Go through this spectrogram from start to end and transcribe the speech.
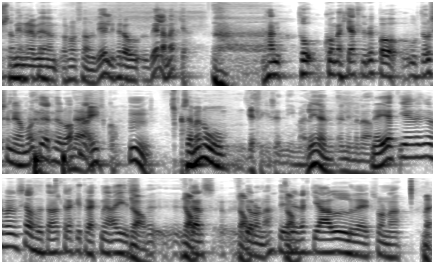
sem minnir er að við höfum hrósað hann vel fyrir á vel að merkja Hann tó, kom ekki allir upp á úr dósinni á móti þér þegar þú opnaði Nei. sko. hmm. Sem er nú, ég ætla ekki að segja nýmæli en, en ég menna Nei, ég, ég, ég er að sjá þetta trekk í trekk með ægis garðsbjórana já, Þeir eru ekki alveg svona Nei,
